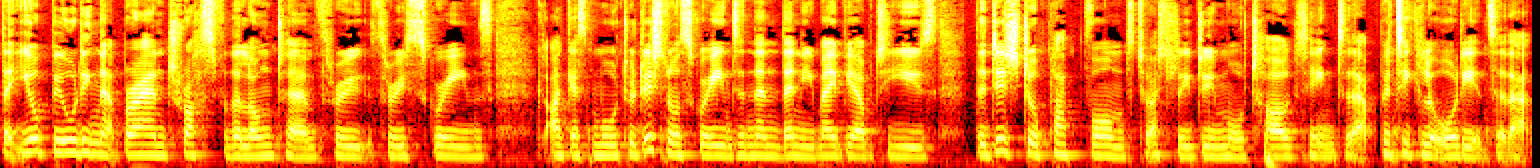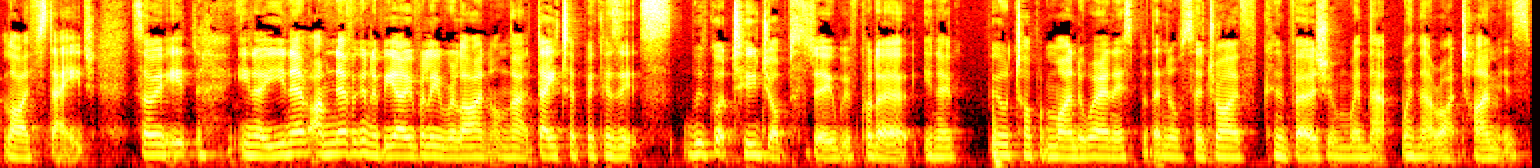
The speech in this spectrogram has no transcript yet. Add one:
that you're building that brand trust for the long term through through screens, I guess more traditional screens, and then then you may be able to use the digital platforms to actually do more targeting to that particular audience at that life stage. So it, you know, you never, I'm never going to be overly reliant on that data because it's we've got two jobs to do. We've got to, you know, build top of mind awareness, but then also drive conversion when that when that right time is.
